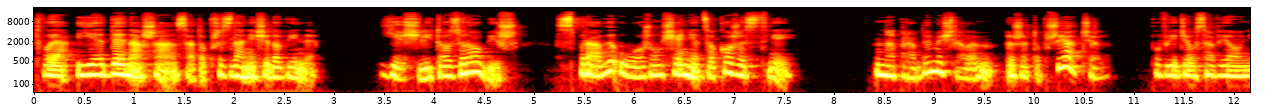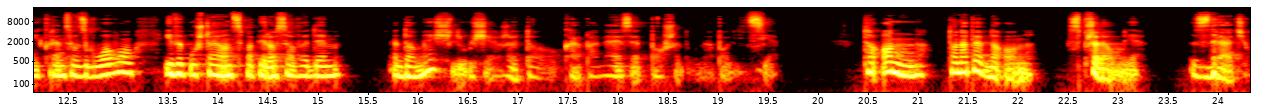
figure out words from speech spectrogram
Twoja jedyna szansa to przyznanie się do winy. Jeśli to zrobisz, sprawy ułożą się nieco korzystniej. Naprawdę myślałem, że to przyjaciel, powiedział Savioni, kręcąc głową i wypuszczając papierosowy dym. Domyślił się, że to Carpanese poszedł na policję. To on, to na pewno on, sprzedał mnie, zdradził.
